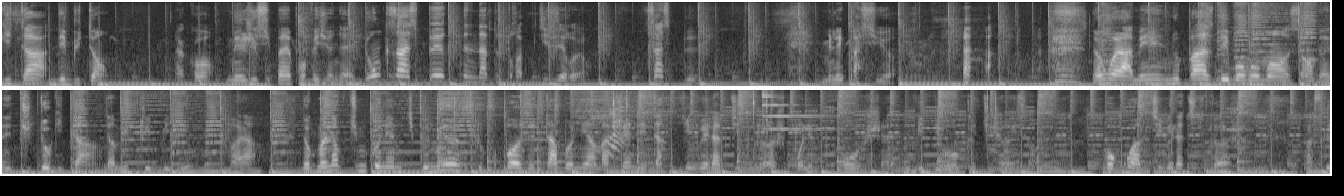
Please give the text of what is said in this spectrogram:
guitare débutant. D'accord? Mais je suis pas un professionnel. Donc ça se peut que tu aies deux, trois petites erreurs. Ça se peut. Mais n'est pas sûr. Donc voilà, mais nous passe des bons moments ensemble dans des tutos guitare, dans mes clips vidéo. Voilà. Donc maintenant que tu me connais un petit peu mieux, je te propose de t'abonner à ma chaîne et d'activer la petite cloche pour les prochaines vidéos que Tijan y sort. Pourquoi activer la petite cloche? Parce que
